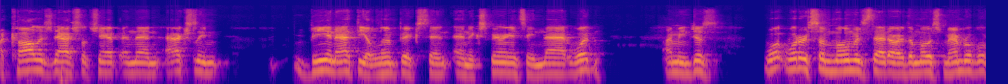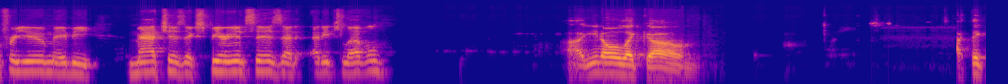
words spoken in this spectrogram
a college national champ, and then actually being at the Olympics and and experiencing that. What, I mean, just what what are some moments that are the most memorable for you? Maybe matches, experiences at, at each level? Uh, you know, like um, I think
